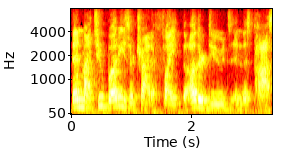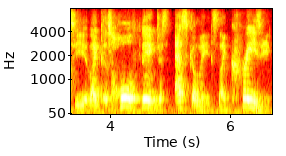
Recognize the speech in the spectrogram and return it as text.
Then my two buddies are trying to fight the other dudes in this posse. Like this whole thing just escalates like crazy.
